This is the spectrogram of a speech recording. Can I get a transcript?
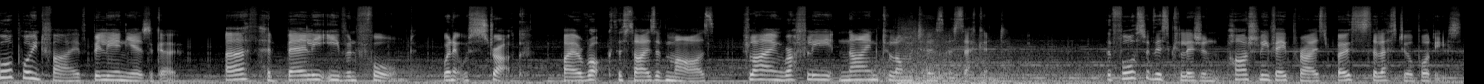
4.5 billion years ago, Earth had barely even formed when it was struck by a rock the size of Mars, flying roughly 9 kilometres a second. The force of this collision partially vaporized both celestial bodies,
